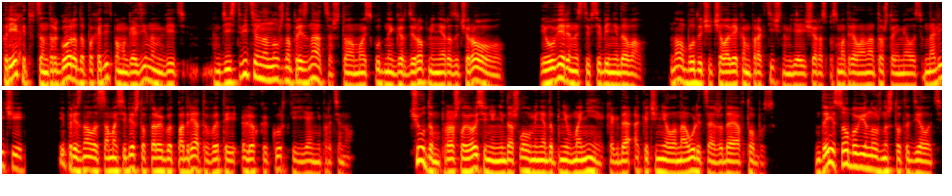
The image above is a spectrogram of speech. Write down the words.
Приехать в центр города, походить по магазинам, ведь действительно нужно признаться, что мой скудный гардероб меня разочаровывал и уверенности в себе не давал. Но, будучи человеком практичным, я еще раз посмотрела на то, что имелось в наличии, и призналась сама себе, что второй год подряд в этой легкой куртке я не протяну. Чудом прошлой осенью не дошло у меня до пневмонии, когда окоченела на улице, ожидая автобус. Да и с обувью нужно что-то делать.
